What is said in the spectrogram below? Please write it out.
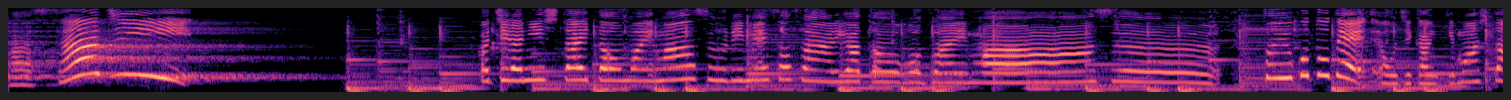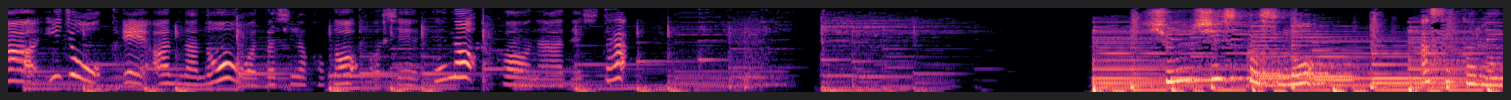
でマッサージ。こちらにしたいと思います。フリメソさんありがとうございます。ということで、お時間来ました。以上、えー、アンナの私のこと教えてのコーナーでした。シュンシスカスの朝から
